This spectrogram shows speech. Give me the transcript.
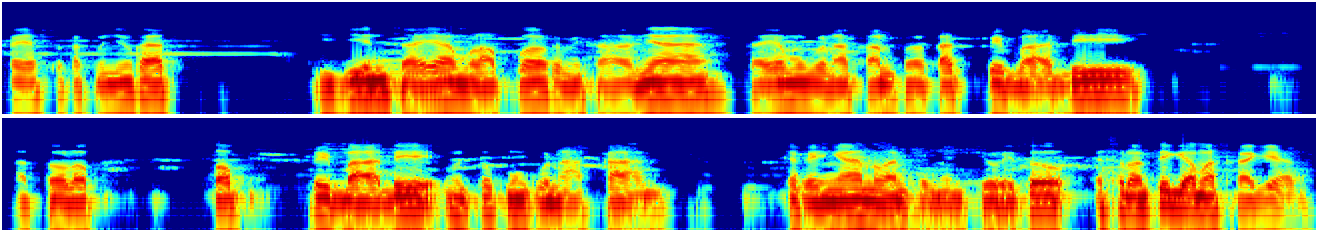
kayak surat menyurat izin saya melapor misalnya saya menggunakan perangkat pribadi atau laptop pribadi untuk menggunakan jaringan One Kemencu itu eselon 3 Mas Kagial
